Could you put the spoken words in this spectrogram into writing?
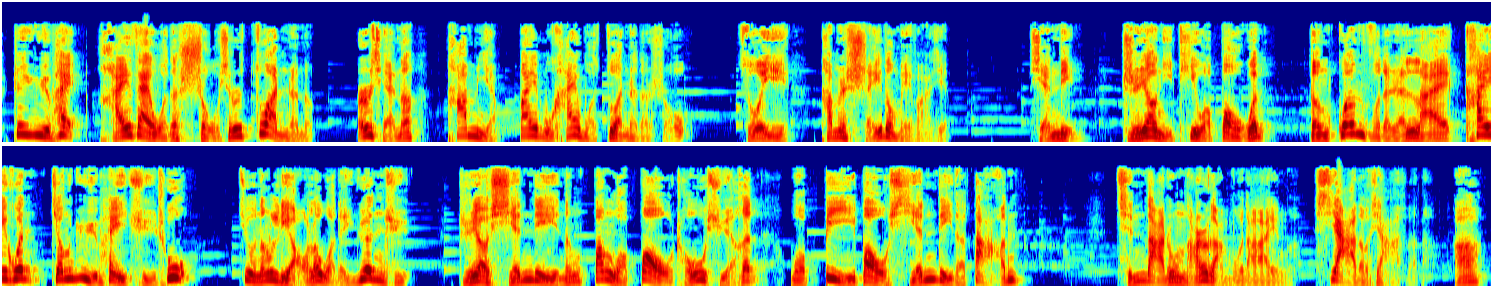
这玉佩还在我的手心攥着呢，而且呢，他们也掰不开我攥着的手，所以他们谁都没发现。贤弟，只要你替我报官，等官府的人来开棺将玉佩取出，就能了了我的冤屈。只要贤弟能帮我报仇雪恨。我必报贤弟的大恩，秦大忠哪敢不答应啊？吓都吓死了啊！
